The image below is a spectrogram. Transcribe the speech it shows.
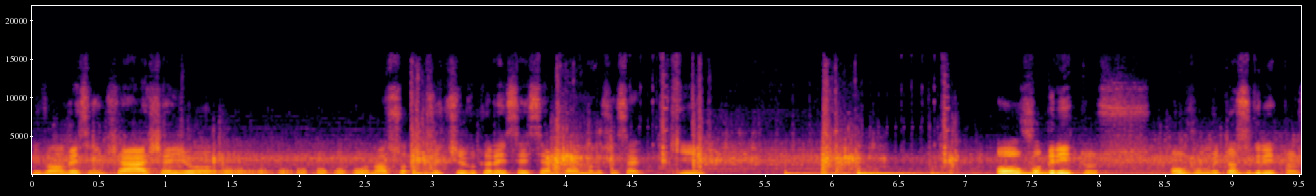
E vamos ver se a gente acha aí o, o, o, o, o nosso objetivo, que eu nem sei se é bomba, não sei se é aqui. Ovo gritos. Houve muitos gritos.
